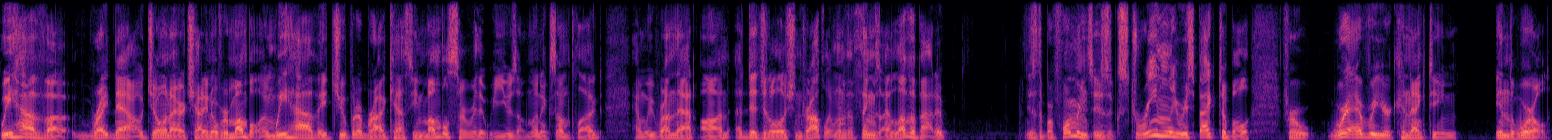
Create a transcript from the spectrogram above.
We have uh, right now, Joe and I are chatting over Mumble, and we have a Jupiter Broadcasting Mumble server that we use on Linux Unplugged, and we run that on a DigitalOcean droplet. One of the things I love about it is the performance is extremely respectable for wherever you're connecting in the world.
